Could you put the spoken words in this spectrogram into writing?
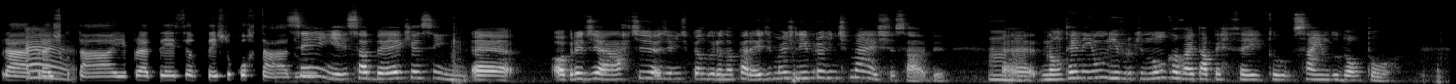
para é. escutar e para ter seu texto cortado. Sim, e saber que, assim, é, obra de arte a gente pendura na parede, mas livro a gente mexe, sabe? Uhum. É, não tem nenhum livro que nunca vai estar tá perfeito saindo do autor.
